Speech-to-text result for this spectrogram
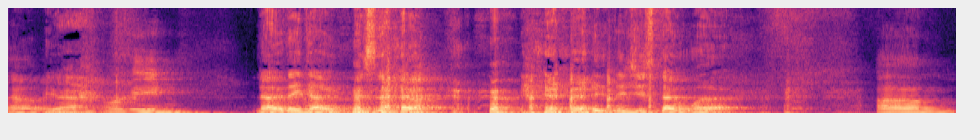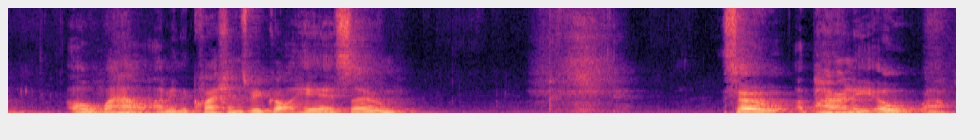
Uh, Yeah. I mean, No, they don't. they just don't work. Um, oh wow! I mean, the questions we've got here. So, so apparently, oh wow!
